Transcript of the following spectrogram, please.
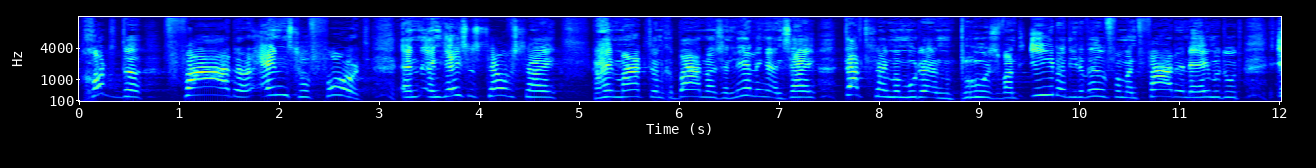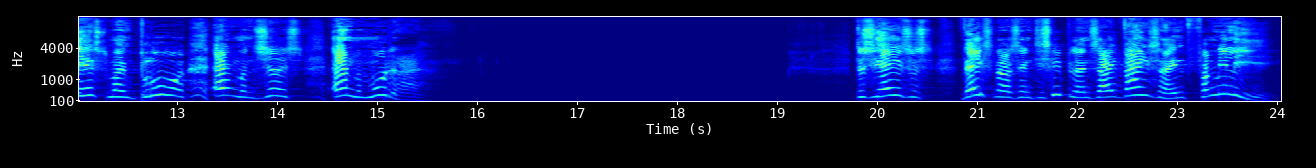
God de Vader enzovoort. En, en Jezus zelf zei, hij maakte een gebaar naar zijn leerlingen en zei, dat zijn mijn moeder en mijn broers, want ieder die de wil van mijn Vader in de hemel doet, is mijn broer en mijn zus en mijn moeder. Dus Jezus wees naar zijn discipelen en zei, wij zijn familie.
